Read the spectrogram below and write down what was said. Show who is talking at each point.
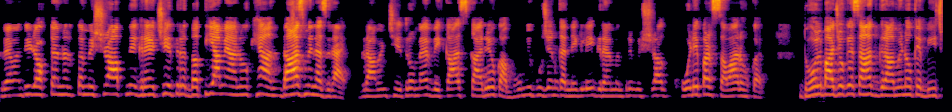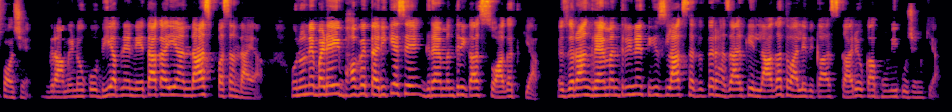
Speaker 1: गृह मंत्री डॉक्टर नरोत्तम मिश्रा अपने गृह क्षेत्र दतिया में अनोखे अंदाज में नज़र आए। ग्रामीण क्षेत्रों में विकास कार्यों का भूमि पूजन करने के लिए गृह मंत्री मिश्रा घोड़े पर सवार होकर ढोल बाजों के साथ ग्रामीणों के बीच पहुँचे। ग्रामीणों को भी अपने नेता का ये अंदाज पसंद आया। उन्होंने बड़े ही भव्य तरीके से गृह मंत्री का स्वागत किया। इस दौरान गृह मंत्री ने तीस लाख सतहत्तर हज़ार की लागत वाले विकास कार्यों का भूमि पूजन किया।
